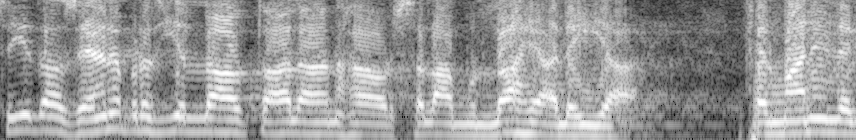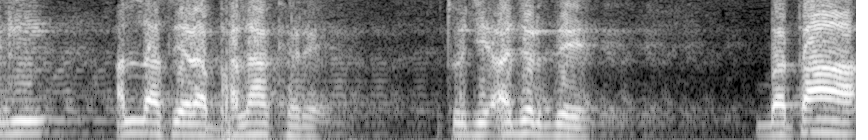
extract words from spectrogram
سیدہ زینب رضی اللہ تعالی عنہ اور سلام اللہ علیہ فرمانے لگی، اللہ تیرا بھلا کرے، تجھے اجر دے۔ بتا،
